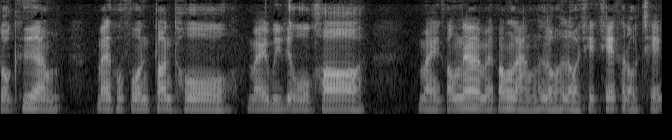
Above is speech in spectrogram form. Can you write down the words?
ตัวเครื่อง ไมโครโฟนตอนโทร ไมวิดีโอคอล ไมค์กล้องหน้าไมค์กล้องหลังฮัลโหลฮัลโหลเช็คเช็คฮัลโหลเช็ค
